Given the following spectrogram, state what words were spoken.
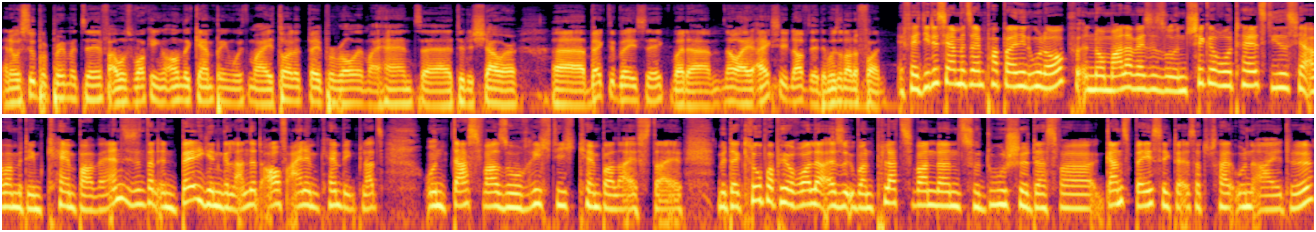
and it was super primitive. I was walking on the camping with my toilet paper roll in my hand uh, to the shower, uh, back to basic. But um, no, I, I, actually loved it. It was a lot of fun. Er fährt jedes Jahr mit seinem Papa in den Urlaub, normalerweise so in schicke Hotels, dieses Jahr aber mit dem Campervan. Sie sind dann in Belgien gelandet auf einem Campingplatz und das war so richtig Camper-Lifestyle. Mit der Klopapierrolle also über den Platz wandern, zur Dusche, das war ganz basic, da ist er total uneitel.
